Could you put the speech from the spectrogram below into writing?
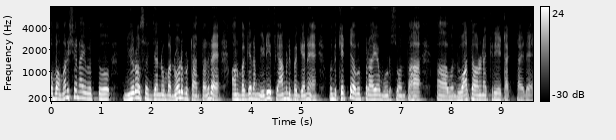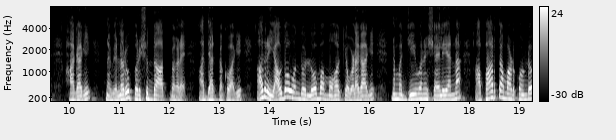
ಒಬ್ಬ ಮನುಷ್ಯನ ಇವತ್ತು ನ್ಯೂರೋಸರ್ಜನ್ ಒಬ್ಬ ನೋಡಿಬಿಟ್ಟ ಅಂತಂದರೆ ಅವನ ಬಗ್ಗೆ ನಮ್ಗೆ ಇಡೀ ಫ್ಯಾಮಿಲಿ ಬಗ್ಗೆನೇ ಒಂದು ಕೆಟ್ಟ ಅಭಿಪ್ರಾಯ ಮೂಡಿಸುವಂತಹ ಒಂದು ವಾತಾವರಣ ಕ್ರಿಯೇಟ್ ಆಗ್ತಾ ಇದೆ. ಹಾಗಾಗಿ ನಾವೆಲ್ಲರೂ ಪರಿಶುದ್ಧ ಆತ್ಮಗಳೇ, ಆಧ್ಯಾತ್ಮಿಕವಾಗಿ. ಆದರೆ ಯಾವುದೋ ಒಂದು ಲೋಭ ಮೋಹಕ್ಕೆ ಒಳಗಾಗಿ ನಮ್ಮ ಜೀವನ ಶೈಲಿಯನ್ನು ಅಪಾರ್ಥ ಮಾಡಿಕೊಂಡು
